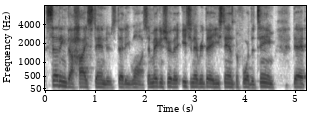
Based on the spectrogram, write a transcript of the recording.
setting the high standards that he wants, and making sure that each and every day he stands before the team that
